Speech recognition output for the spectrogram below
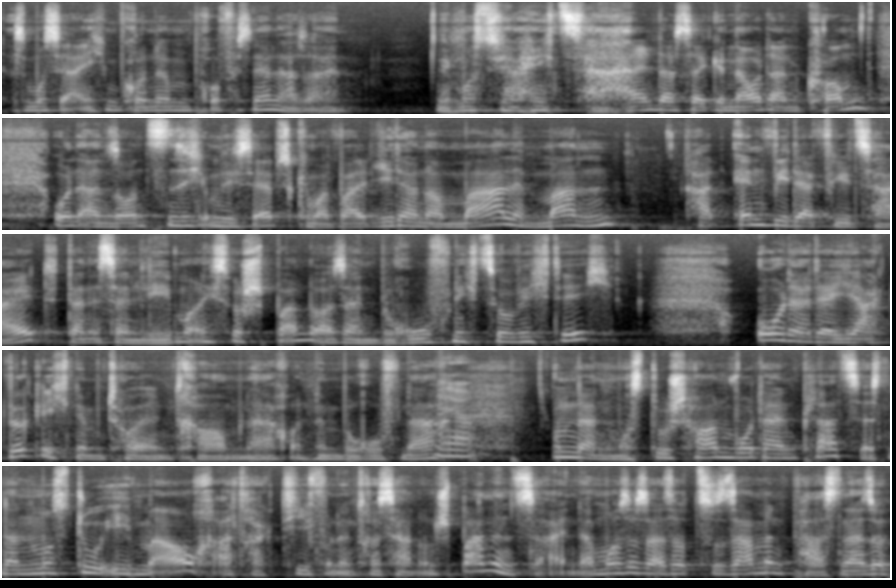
Das muss ja eigentlich im Grunde ein Professioneller sein. Ich muss ja eigentlich zahlen, dass er genau dann kommt und ansonsten sich um sich selbst kümmert, weil jeder normale Mann hat entweder viel Zeit, dann ist sein Leben auch nicht so spannend oder sein Beruf nicht so wichtig. Oder der jagt wirklich einem tollen Traum nach und einem Beruf nach. Ja. Und dann musst du schauen, wo dein Platz ist. Und dann musst du eben auch attraktiv und interessant und spannend sein. Da muss es also zusammenpassen. Also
